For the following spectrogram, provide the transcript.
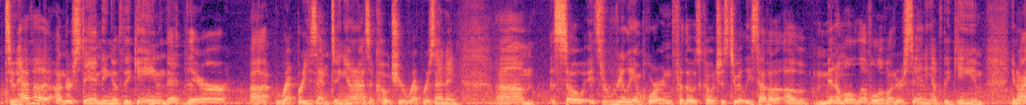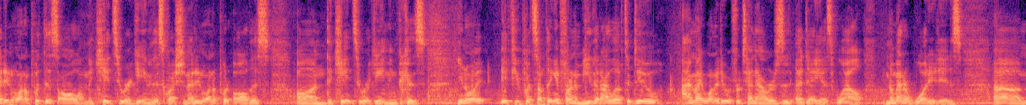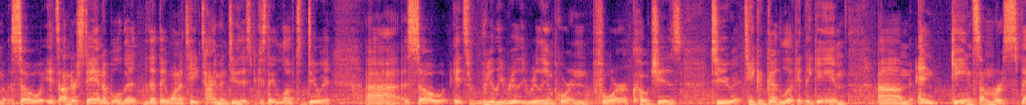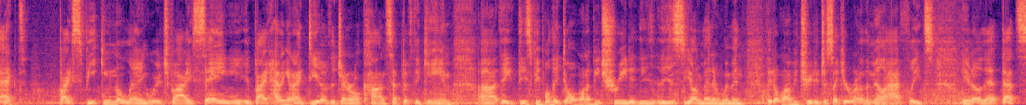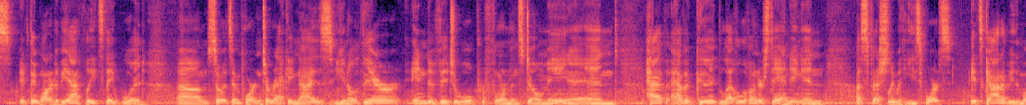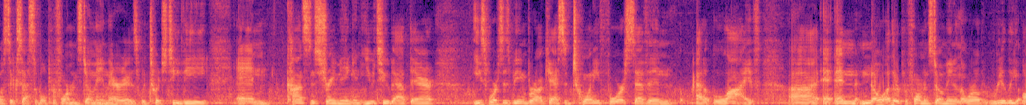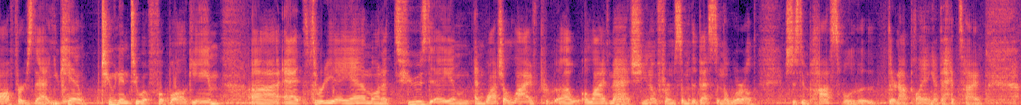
to have an understanding of the game that they're uh, representing. You know, as a coach, you're representing. Um, so it's really important for those coaches to at least have a, a, minimal level of understanding of the game. You know, I didn't want to put this all on the kids who are gaming this question. I didn't want to put all this on the kids who are gaming because, you know what, if you put something in front of me that I love to do, I might want to do it for 10 hours a, a day as well, no matter what it is. Um, so it's understandable that, that they want to take time and do this because they love to do it. Uh, so it's really, really, really important for coaches to take a good look at the game um, and gain some respect by speaking the language, by saying, by having an idea of the general concept of the game. Uh, they, these people, they don't want to be treated. These, these young men and women, they don't want to be treated just like your run of the mill athletes. You know that that's if they wanted to be athletes, they would. Um, so it's important to recognize, you know, their individual performance domain and have have a good level of understanding. And especially with esports, it's got to be the most accessible performance domain there is with Twitch TV and constant streaming and YouTube out there esports is being broadcasted 24 7 at live uh, and no other performance domain in the world really offers that. You can't tune into a football game uh, at 3 a.m on a tuesday and, and watch a live uh, a live match you know from some of the best in the world. It's just impossible they're not playing at that time.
